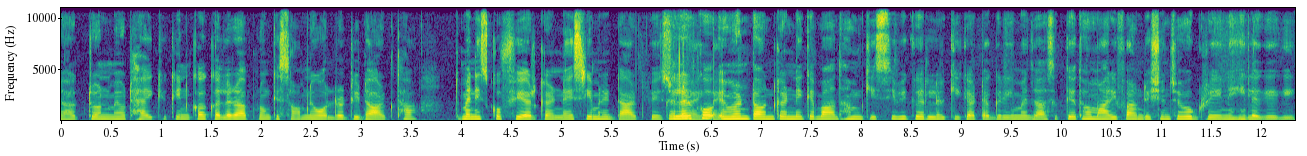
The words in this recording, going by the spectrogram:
डार्क टोन में उठाई, क्योंकि इनका कलर आप लोगों के सामने ऑलरेडी डार्क था। तो मैंने इसको फेयर करना है इसलिए मैंने डार्क फेस कलर को इवन टॉन करने के बाद हम किसी भी कलर की कैटेगरी में जा सकते हैं तो हमारी फाउंडेशन जो है वो ग्रे नहीं लगेगी।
